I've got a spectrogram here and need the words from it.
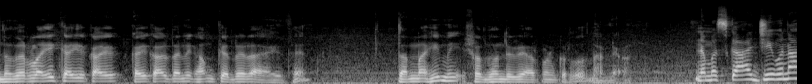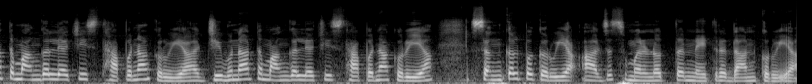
नगरलाही काही काही काही काळ त्यांनी काम केलेलं आहे इथे. त्यांनाही मी श्रद्धांजली अर्पण करतो. धन्यवाद. नमस्कार जीवनात मांगल्याची स्थापना करूया. जीवनात मांगल्याची स्थापना करूया. संकल्प करूया. आजच मरणोत्तर नेत्रदान करूया.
